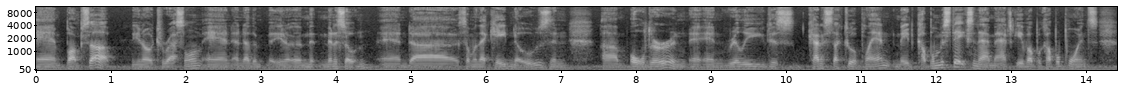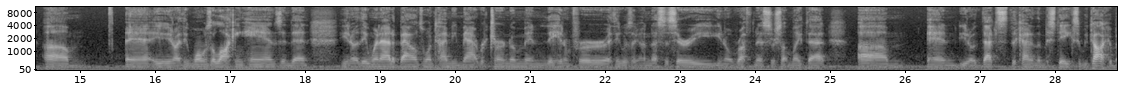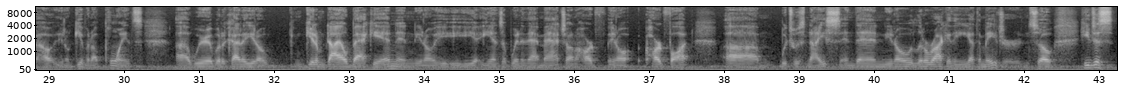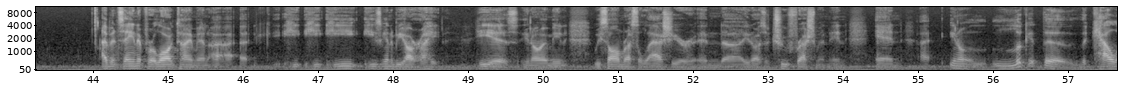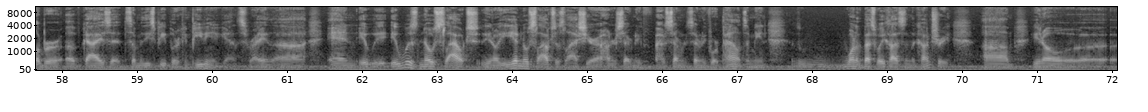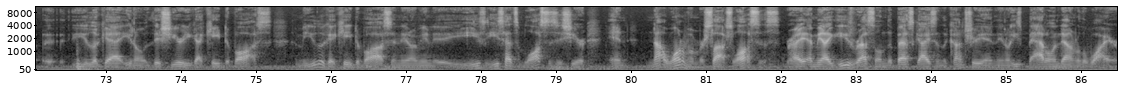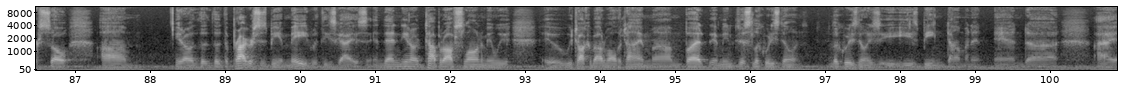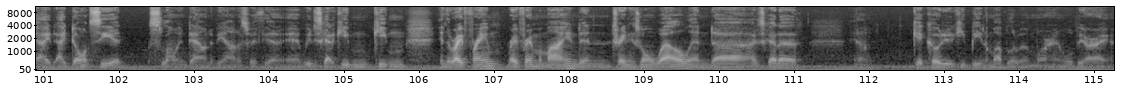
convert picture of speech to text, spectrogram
and bumps up, you know, to wrestle him, and another, you know, Minnesotan, and uh, someone that Cade knows, and um, older, and and really just kind of stuck to a plan. Made a couple mistakes in that match, gave up a couple points. Um, and you know I think one was a locking hands, and then you know they went out of bounds one time. He mat returned them, and they hit him for I think it was like unnecessary you know roughness or something like that. Um, and you know that's the kind of the mistakes that we talk about. You know, giving up points. Uh, we were able to kind of you know get him dialed back in, and you know he, he, ends up winning that match on a hard you know hard fought, um, which was nice. And then you know Little Rock, I think he got the major, and so he just I've been saying it for a long time, man. I, I, he, he, he, he's going to be all right. He is. You know, I mean, we saw him wrestle last year, and uh, you know, as a true freshman, and and uh, you know, look at the the caliber of guys that some of these people are competing against, right? Uh, and it it was no slouch. You know, he had no slouches last year at 170, 174 pounds. I mean, one of the best weight classes in the country. Um, you know, uh, you look at you know this year you got Cade DeVos. I mean, you look at Cade DeVos, and you know, I mean, he's he's had some losses this year, and not one of them are slouch losses, right? I mean, like he's wrestling the best guys in the country, and you know, he's battling down to the wire. So. Um, you know the, the, the progress is being made with these guys, and then you know top it off, Sloan. I mean we we talk about him all the time, um, but I mean just look what he's doing look what he's doing. He's, he's being dominant, and uh, I, I, I don't see it slowing down to be honest with you and we just got to keep him keep him in the right frame right frame of mind and training's going well and uh, I just got to you know get Cody to keep beating him up a little bit more and we'll be all right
